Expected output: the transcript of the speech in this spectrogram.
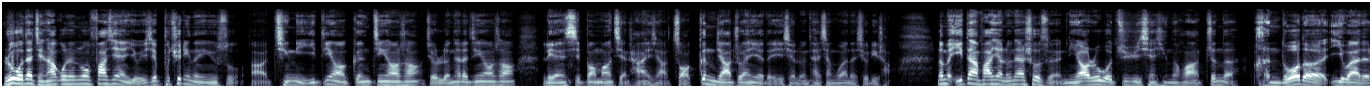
如果在检查过程中发现有一些不确定的因素啊，请你一定要跟经销商，就是轮胎的经销商联系，帮忙检查一下，找更加专业的一些轮胎相关的修理厂。那么一旦发现轮胎受损，你要如果继续前行的话，真的很多的意外的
